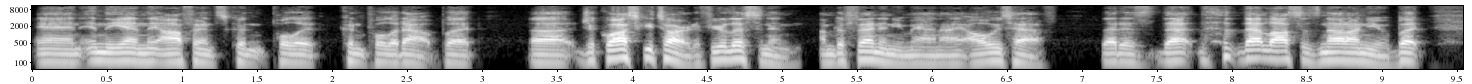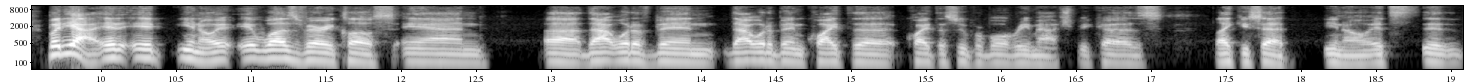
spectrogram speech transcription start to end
And in the end, the offense couldn't pull it, couldn't pull it out. But uh Jaquiski Tartt, if you're listening, I'm defending you, man. I always have. That is that that loss is not on you. But but yeah, it it you know it, it was very close. And uh that would have been that would have been quite the quite the Super Bowl rematch because like you said, you know, it's it,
